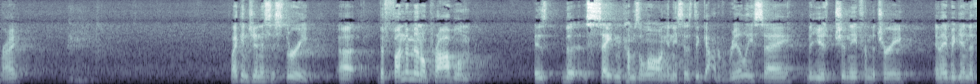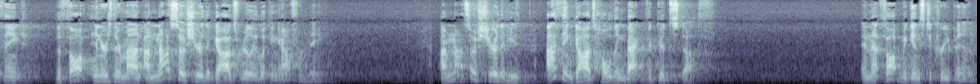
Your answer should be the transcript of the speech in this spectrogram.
right? Like in Genesis 3, uh, the fundamental problem is the Satan comes along and he says, Did God really say that you shouldn't eat from the tree? And they begin to think, the thought enters their mind, I'm not so sure that God's really looking out for me. I'm not so sure that he's, I think God's holding back the good stuff. And that thought begins to creep in.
